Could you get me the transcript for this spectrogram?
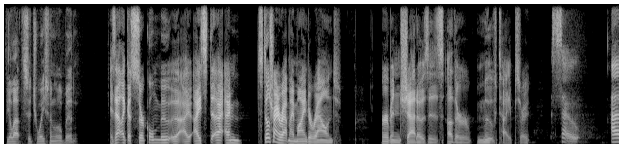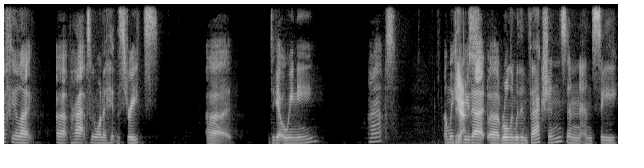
feel out the situation a little bit. Is that like a circle move? I I st- I- I'm still trying to wrap my mind around Urban Shadows' is other move types, right? So I feel like uh, perhaps we want to hit the streets uh, to get what we need, perhaps. And we can do that uh, rolling within factions and, and see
